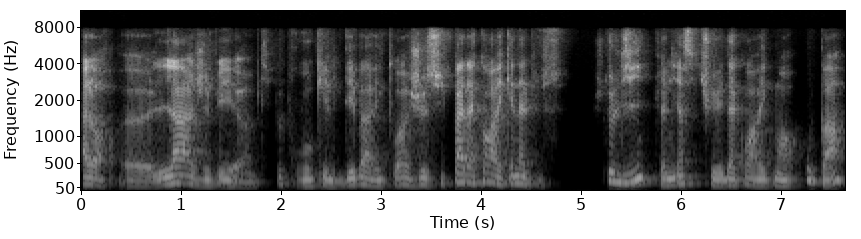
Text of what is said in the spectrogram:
Alors là, je vais un petit peu provoquer le débat avec toi. Je ne suis pas d'accord avec Canal+. Je te le dis, tu vas me dire si tu es d'accord avec moi ou pas.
